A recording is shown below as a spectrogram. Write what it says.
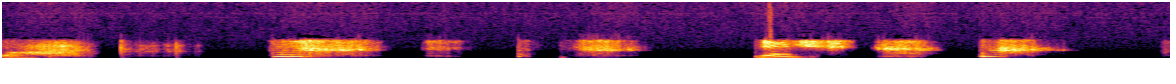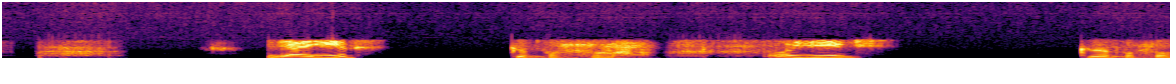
Ah. ah. Yair. Yair. ¿Qué pasó? Oye. ¿Qué pasó?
